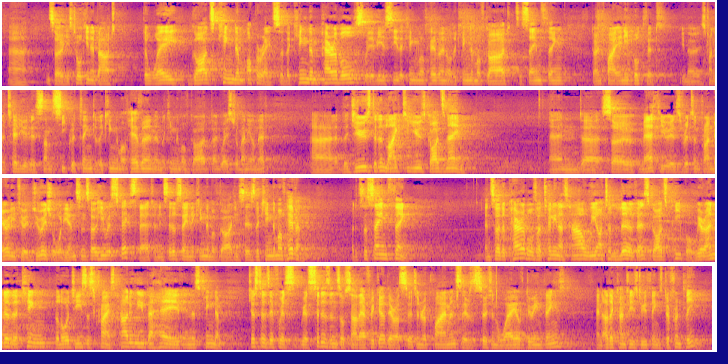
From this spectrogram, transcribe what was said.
Uh, and so he's talking about the way God's kingdom operates. So the kingdom parables, wherever you see the kingdom of heaven or the kingdom of God, it's the same thing. Don't buy any book that you know is trying to tell you there's some secret thing to the kingdom of heaven and the kingdom of God. Don't waste your money on that. Uh, the Jews didn't like to use God's name. And uh, so Matthew is written primarily to a Jewish audience, and so he respects that. And instead of saying the kingdom of God, he says the kingdom of heaven. But it's the same thing. And so the parables are telling us how we are to live as God's people. We're under the King, the Lord Jesus Christ. How do we behave in this kingdom? Just as if we're, we're citizens of South Africa, there are certain requirements, there's a certain way of doing things and other countries do things differently,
